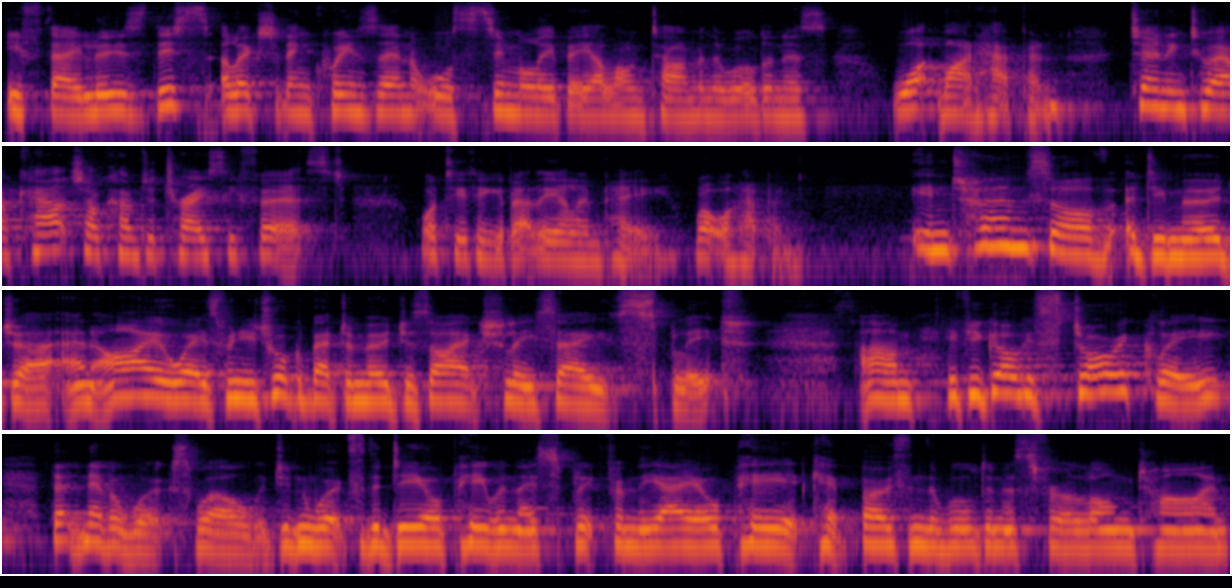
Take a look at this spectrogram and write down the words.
If they lose this election in Queensland, it will similarly be a long time in the wilderness. What might happen? Turning to our couch, I'll come to Tracey first. What do you think about the LNP? What will happen? In terms of a demerger, and I always, when you talk about demergers, I actually say split. Um, if you go historically, that never works well. It didn't work for the DLP when they split from the ALP. It kept both in the wilderness for a long time.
